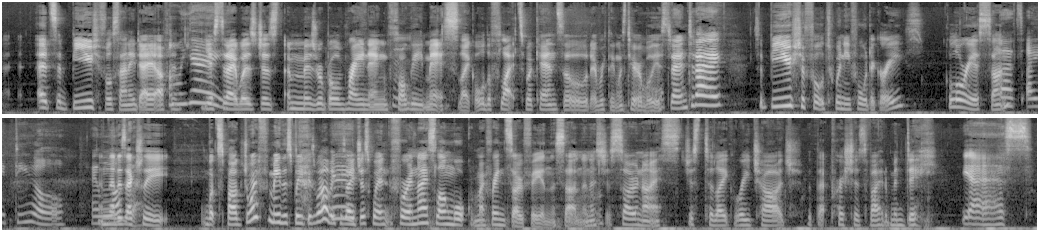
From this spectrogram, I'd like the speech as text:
It's a beautiful sunny day after Oh, yesterday was just a miserable, raining, hmm. foggy mess. Like all the flights were cancelled, everything was terrible yesterday. And today, it's a beautiful 24 degrees, glorious sun. That's ideal. I and that is actually what sparked joy for me this week as well because I just went for a nice long walk with my friend Sophie in the sun and it's just so nice just to like recharge with that precious vitamin D. Yes.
